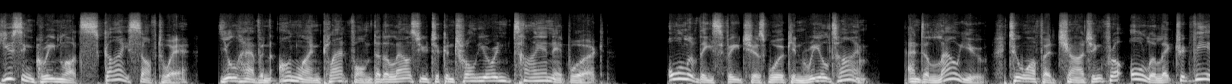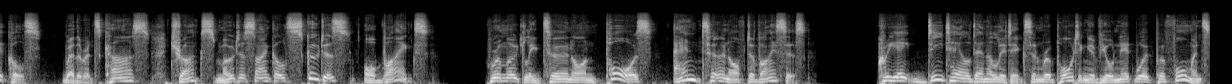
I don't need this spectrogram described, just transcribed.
Using Greenlot's Sky software, you'll have an online platform that allows you to control your entire network. All of these features work in real time and allow you to offer charging for all electric vehicles, whether it's cars, trucks, motorcycles, scooters or bikes remotely turn on, pause, and turn off devices. Create detailed analytics and reporting of your network performance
